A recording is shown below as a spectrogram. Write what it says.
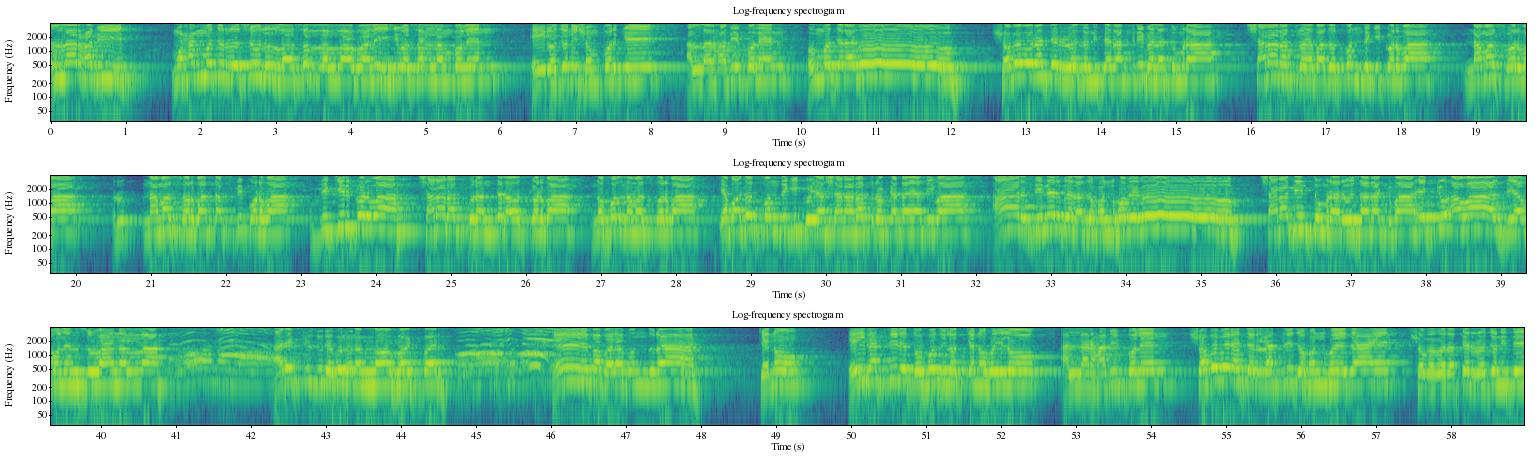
আল্লাহর হাবিব মোহাম্মদুর রসুল্লাহ সাল্লাহ আলহি ওয়াসাল্লাম বলেন, এই রজনী সম্পর্কে আল্লাহর হাবিব বলেন, উম্মতের আগো সবে বরাতের রজনীতে রাত্রিবেলা তোমরা সারা রাত্র এবাদত বন্দেগি করবা, নামাজ পড়বা নামাজ পড়বা, তাসবি পড়বা, জিকির করবা, সারা রাত কোরআন তেলাওয়াত করবা, নফল নামাজ পড়বা এবাদত বন্দেগি কইরা সারা রাত্র কাটায়া দিবা। আর দিনের বেলা যখন হবে গো, সারাদিন তোমরা রোজা রাখবা। একটু আওয়াজ দিয়া বলেন সুবহান আল্লাহ আর একটু জুড়ে বলুন, আল্লাহ আকবার। এ বাবারা, বন্ধুরা, কেন এই রাত্রির এত ফজিলত কেন হইল? আল্লাহর হাবিব বলেন শবে বেরাতের রাত্রি যখন হয়ে যায় শবে বেরাতের রজনীতে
